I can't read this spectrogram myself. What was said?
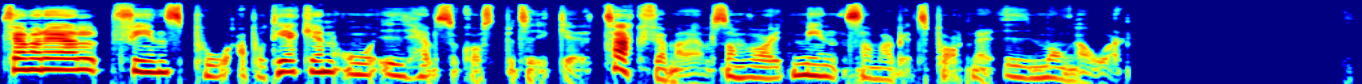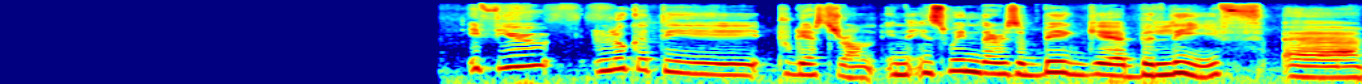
Femarel finns på apoteken och i hälsokostbutiker. Tack Femarel som varit min samarbetspartner i många år. if you look at the progesterone in, in Sweden, there is a big uh, belief uh,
